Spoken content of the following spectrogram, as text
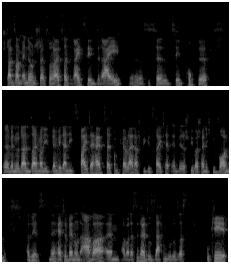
Stand es am Ende und stand zur Halbzeit 13-3. Ne? Das ist äh, zehn Punkte. Äh, wenn du dann, sag ich mal, die, wenn wir dann die zweite Halbzeit vom Carolina-Spiel gezeigt hätten, hätten wir das Spiel wahrscheinlich gewonnen. Also jetzt ne, hätte, wenn und aber. Ähm, aber das sind halt so Sachen, wo du sagst, okay,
